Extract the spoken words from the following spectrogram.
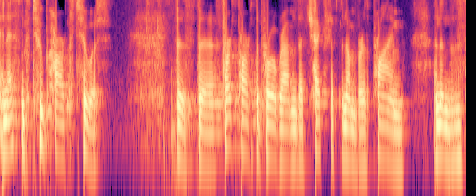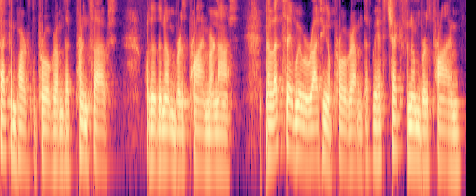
in essence two parts to it there's the first part of the program that checks if the number is prime, and then there's the second part of the program that prints out whether the number is prime or not. Now let's say we were writing a program that we had to check if a number is prime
